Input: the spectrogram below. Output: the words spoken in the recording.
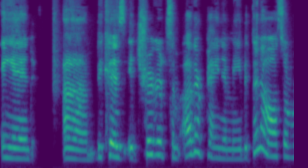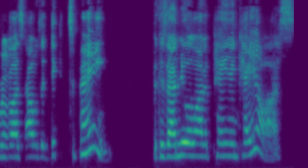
and um because it triggered some other pain in me but then i also realized i was addicted to pain because i knew a lot of pain and chaos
